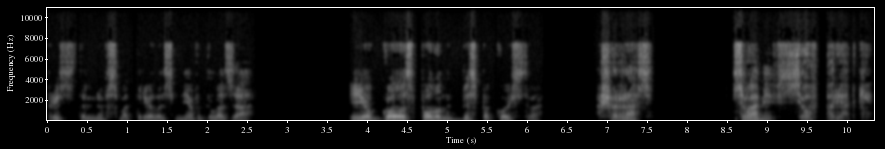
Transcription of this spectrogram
пристально всмотрелась мне в глаза. Ее голос полон беспокойства. Аж раз! С вами все в порядке?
